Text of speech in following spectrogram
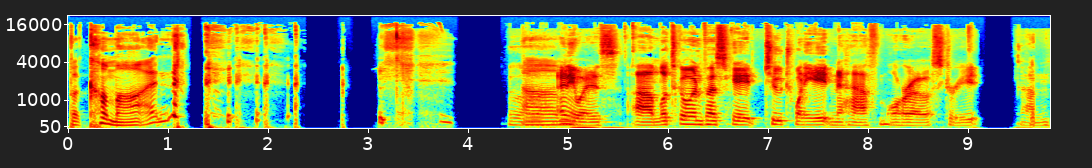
but come on. Um, anyways, um, let's go investigate 228 and a half Morrow Street. Um,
